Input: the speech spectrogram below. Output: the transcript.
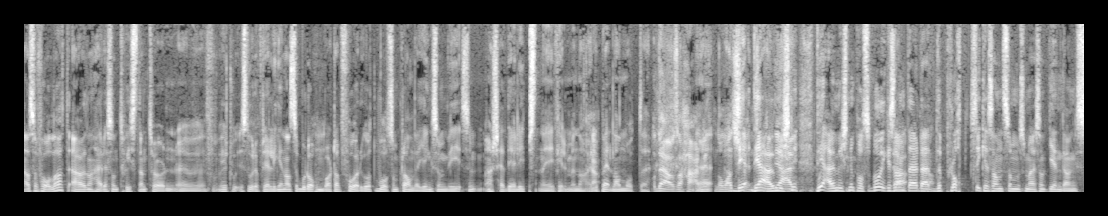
altså Fallout er jo den her sånn twist and turn-historiefortellingen. altså hvor det åpenbart har foregått voldsom planlegging som, vi, som har skjedd i ellipsene i filmen. Da, eller Ja. på en eller annen måte. Og det er jo så herlig. Eh, Når man det, det, er jo de Mission, det er jo Mission Impossible, ikke sant? Ja, det er det, the plot ikke sant? Som, som er et sånt gjengangs,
